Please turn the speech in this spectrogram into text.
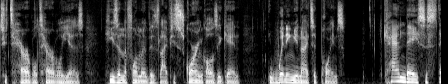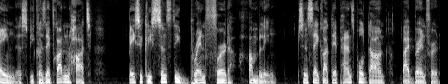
two terrible terrible years. He's in the form of his life. He's scoring goals again, winning United points. Can they sustain this because they've gotten hot basically since the Brentford humbling, since they got their pants pulled down by Brentford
